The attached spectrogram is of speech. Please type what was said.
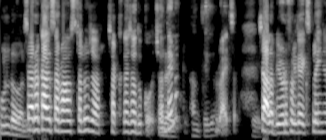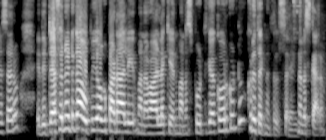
ఉండవు. సర్వకాల సర్వావస్థలు చక్కగా చదువుకోవచ్చు. అంతేనా? Right sir. చాలా బ్యూటిఫుల్గా ఎక్స్ప్లెయిన్ చేశారు. ఇది డెఫినెట్గా ఉపయోగపడాలి మన వాళ్ళకి అని మనస్ఫూర్తిగా కోరుకుంటూ కృతజ్ఞతలు సార్. నమస్కారం.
